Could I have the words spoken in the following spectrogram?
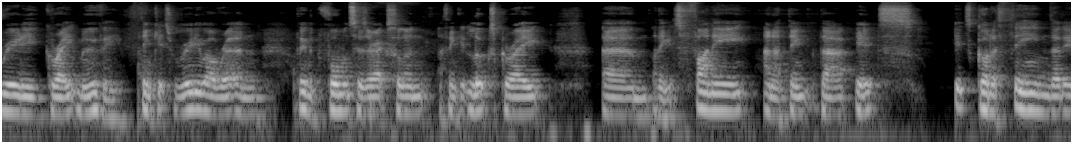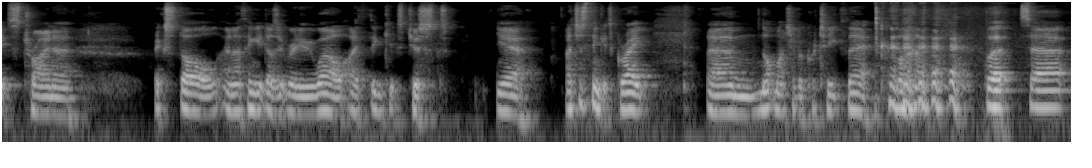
really great movie. I think it's really well written. I think the performances are excellent. I think it looks great. Um, I think it's funny, and I think that it's it's got a theme that it's trying to extol, and I think it does it really well. I think it's just yeah, I just think it's great. Um, not much of a critique there, but, but uh,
